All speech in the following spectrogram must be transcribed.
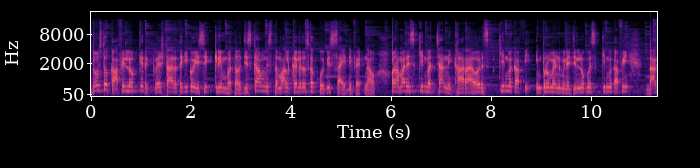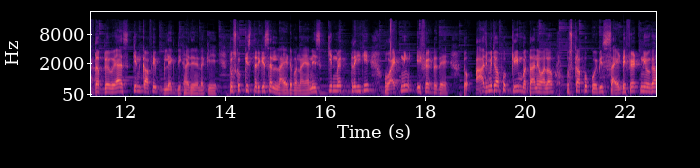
दोस्तों, काफ़ी लोग के रिक्वेस्ट आ रहे थे कि कोई ऐसी क्रीम बताओ, जिसका हम इस्तेमाल कर ले तो उसका कोई भी साइड इफ़ेक्ट ना हो। और हमारे स्किन में अच्छा निखार आया और स्किन में काफ़ी इंप्रूवमेंट मिले। जिन लोगों को स्किन में काफ़ी दाग धब्बे हो गया स्किन काफ़ी ब्लैक दिखाई देने लगी। तो उसको किस तरीके से लाइट बनाए? यानी स्किन में एक तरीके की वाइटनिंग इफ़ेक्ट दे। तो आज मैं जो आपको क्रीम बताने वाला हूँ, उसका आपको कोई भी साइड इफ़ेक्ट नहीं होगा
